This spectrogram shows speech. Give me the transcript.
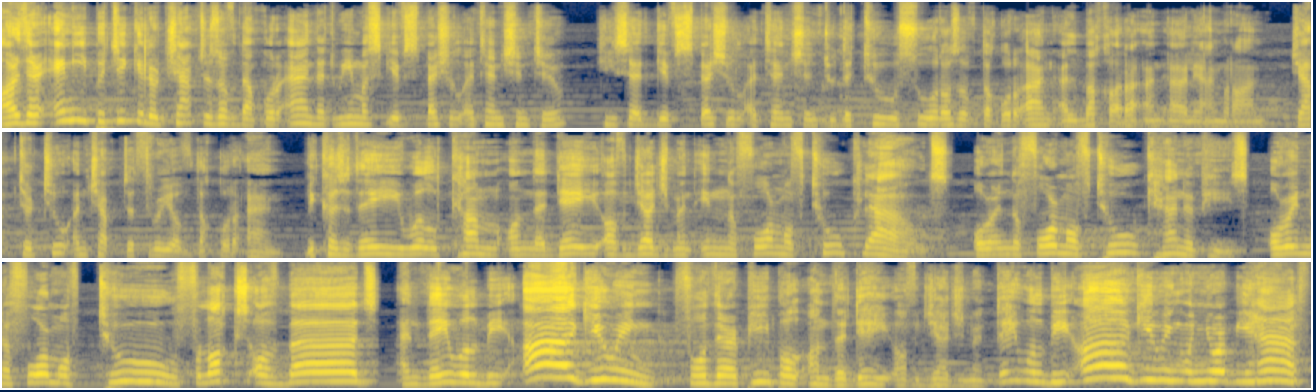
Are there any particular chapters of the Quran that we must give special attention to? He said, give special attention to the two surahs of the Quran, Al-Baqarah and Ali Imran, chapter 2 and chapter 3 of the Quran, because they will come on the day of judgment in the form of two clouds, or in the form of two canopies, or in the form of two flocks of birds, and they will be arguing for their people on the day of judgment. They will be arguing on your behalf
